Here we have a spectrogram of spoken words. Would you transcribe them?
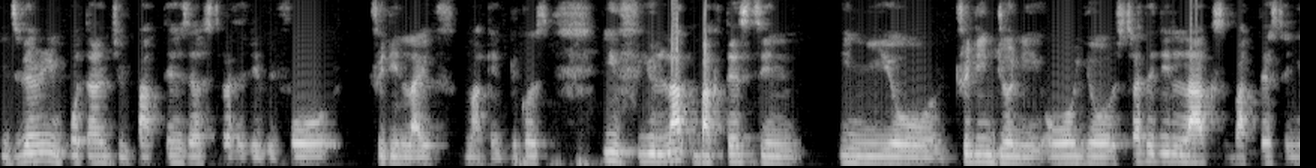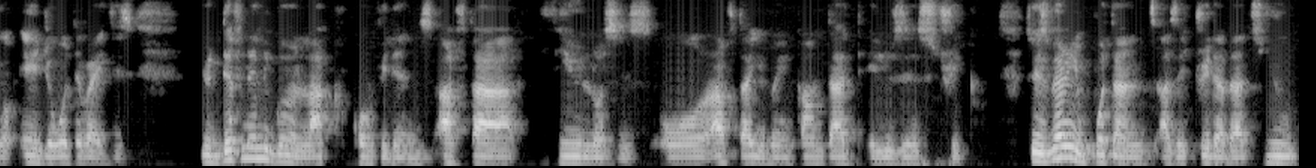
it's very important to backtest that strategy before trading live market because if you lack backtesting in your trading journey or your strategy lacks backtesting your edge or whatever it is you're definitely going to lack confidence after few losses or after you've encountered a losing streak. So it's very important as a trader that you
